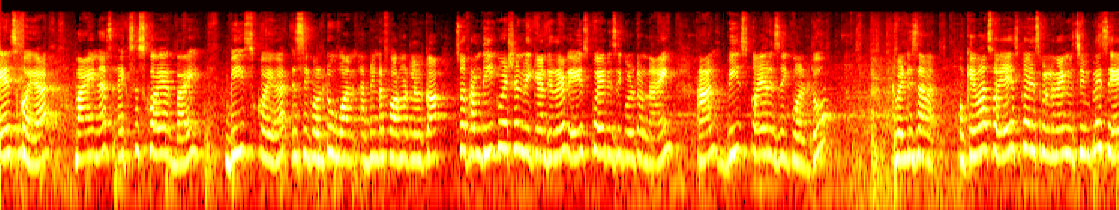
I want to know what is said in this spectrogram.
a square minus x square by b square is equal to 1 அப்படின்ற ஃபார்மேட்டில் இருக்கா so from the equation we can derive a square is equal to 9 and b square is equal to 27 ஓகேவா so a square is equal to 9 which implies a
